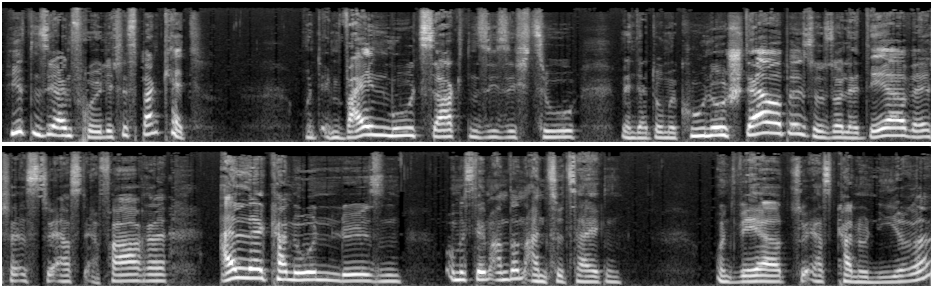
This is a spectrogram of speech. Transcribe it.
hielten sie ein fröhliches Bankett. und im Weinmut sagten sie sich zu, wenn der dumme Kuno sterbe, so solle der, welcher es zuerst erfahre, alle Kanonen lösen, um es dem anderen anzuzeigen. Und wer zuerst kanoniere,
